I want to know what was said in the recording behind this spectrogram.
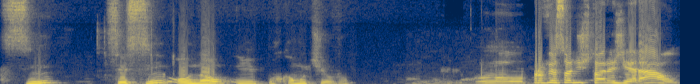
Sim, se sim ou não e por qual motivo? O professor de história geral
